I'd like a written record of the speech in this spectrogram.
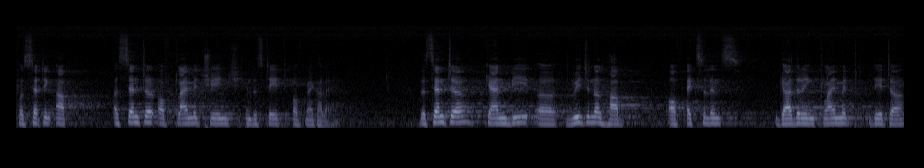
for setting up a center of climate change in the state of Meghalaya. The center can be a regional hub of excellence, gathering climate data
